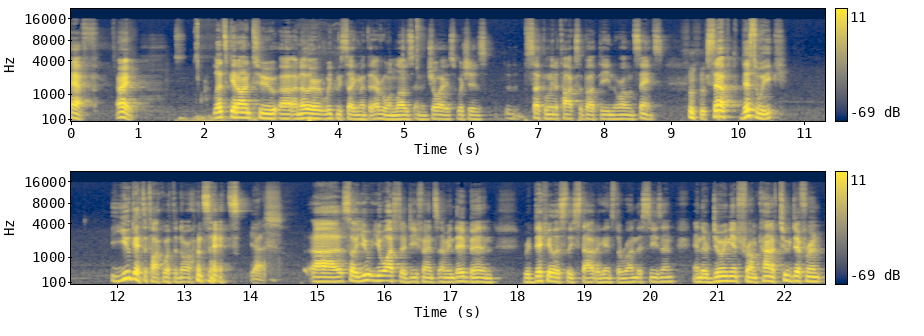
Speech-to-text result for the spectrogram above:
All right. Let's get on to uh, another weekly segment that everyone loves and enjoys, which is Seth Galina talks about the New Orleans Saints. Except this week, you get to talk about the New Orleans Saints. Yes. Uh, so you you watch their defense. I mean, they've been ridiculously stout against the run this season, and they're doing it from kind of two different,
